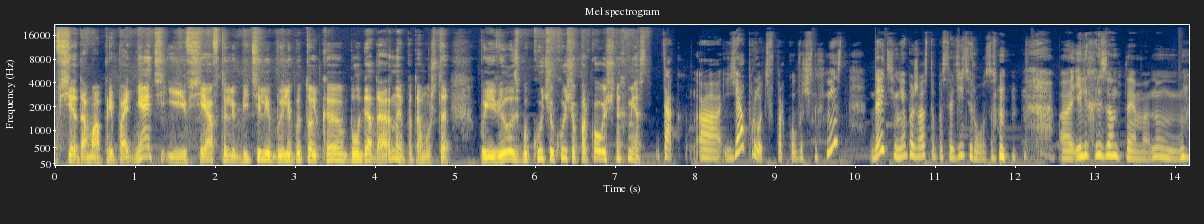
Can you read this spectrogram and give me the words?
все дома приподнять, и все автолюбители были бы только благодарны, потому что появилась бы куча-куча парковочных мест. Так, а, я против парковочных мест. Дайте мне, пожалуйста, посадить розы. А, или хризантемы. Ну,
